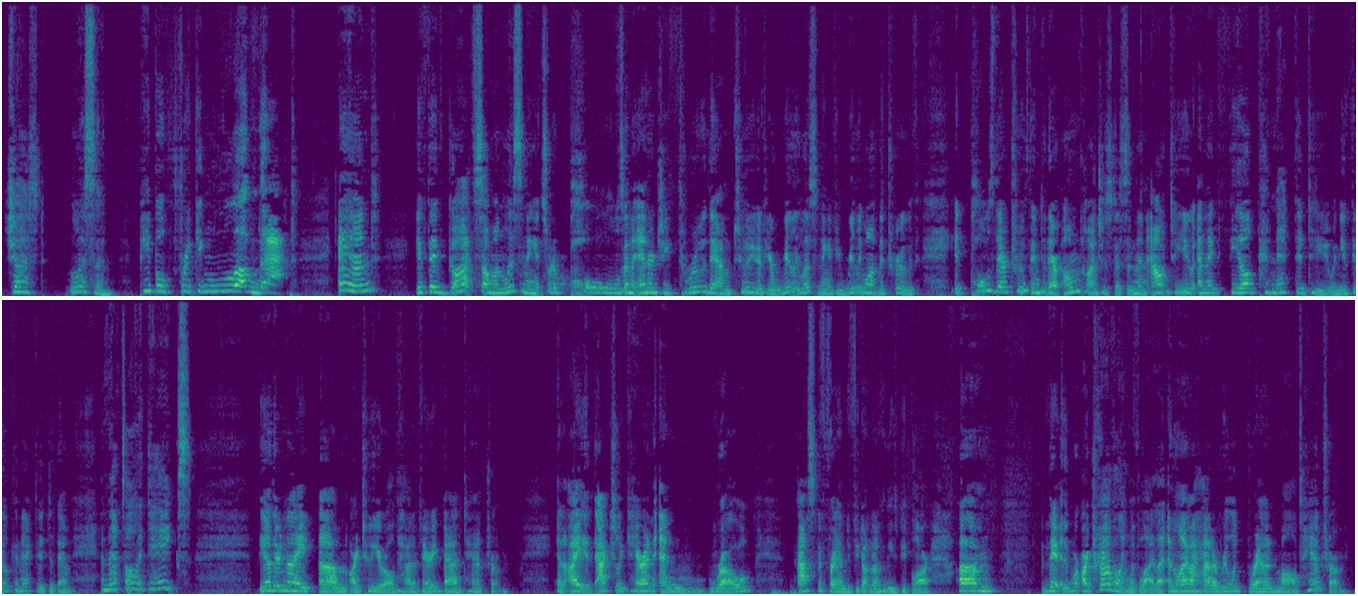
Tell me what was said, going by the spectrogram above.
Just listen. People freaking love that. And if they've got someone listening, it sort of pulls an energy through them to you. If you're really listening, if you really want the truth, it pulls their truth into their own consciousness and then out to you, and they feel connected to you, and you feel connected to them. And that's all it takes. The other night, um, our two year old had a very bad tantrum. And I actually, Karen and Roe, ask a friend if you don't know who these people are. Um, they were, are traveling with Lila, and Lila had a real grand mal tantrum.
